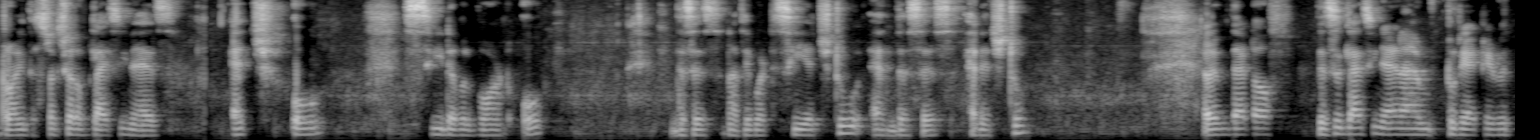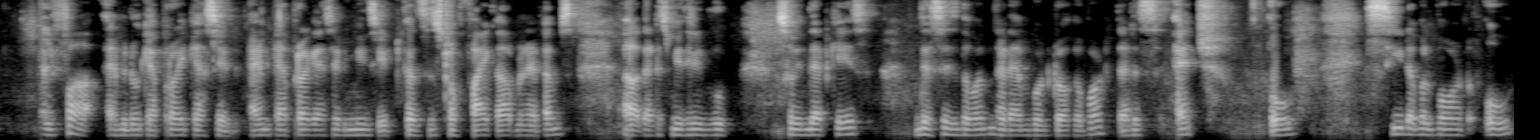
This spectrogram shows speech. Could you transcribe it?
drawing the structure of glycine as HO C double bond O. This is nothing but CH2 and this is NH2. And with that of this is glycine and I am to react it with alpha amino caproic acid and caproic acid means it consists of five carbon atoms uh, that is methylene group so in that case this is the one that I am going to talk about that is H O C double bond O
